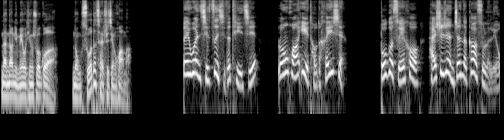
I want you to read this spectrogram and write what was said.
难道你没有听说过浓缩的才是精华吗？被问起自己的体积，龙皇一头的黑线。不过随后还是认真的告诉了刘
